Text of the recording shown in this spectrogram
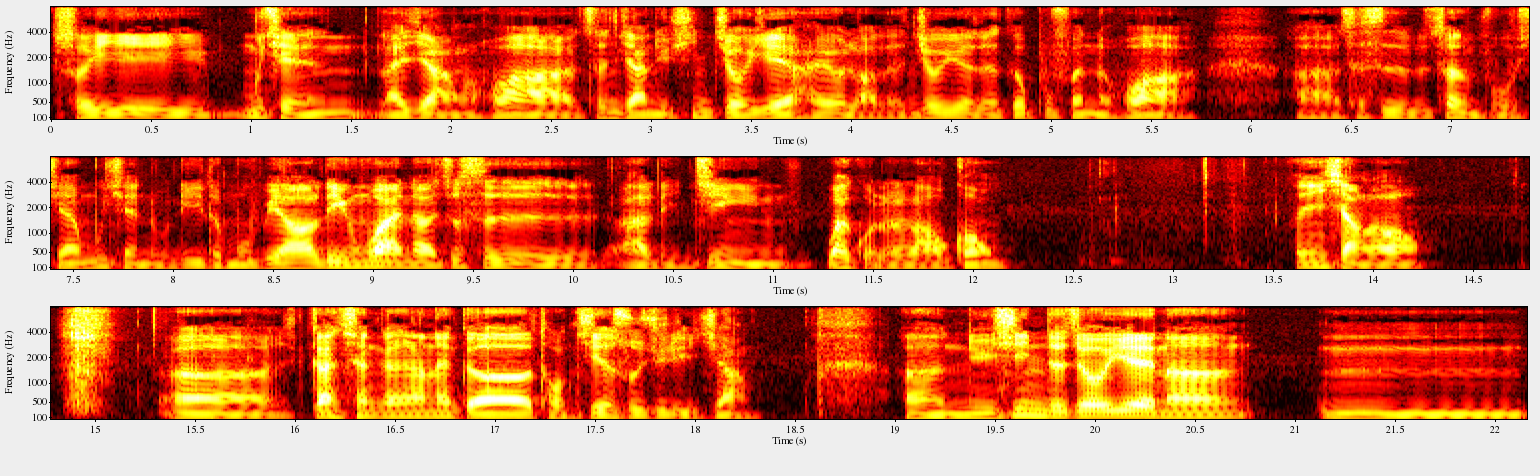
所以目前来讲的话，增加女性就业还有老人就业这个部分的话，啊，这是政府现在目前努力的目标。另外呢，就是啊，引进外国的劳工，分享喽。呃，刚像刚刚那个统计的数据里讲，呃，女性的就业呢，嗯，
